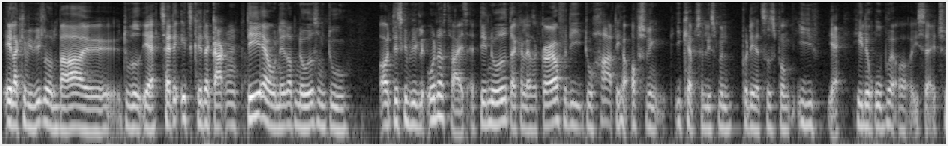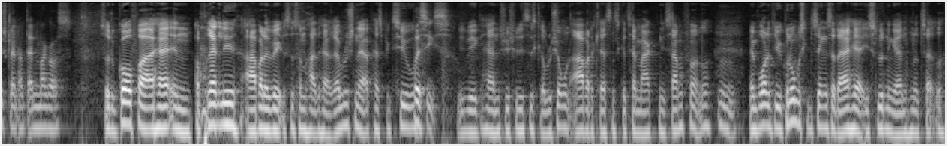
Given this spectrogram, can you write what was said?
Eller kan vi i virkeligheden bare, øh, du ved, ja, tage det et skridt ad gangen? Det er jo netop noget, som du og det skal virkelig understreges, at det er noget, der kan lade sig gøre, fordi du har det her opsving i kapitalismen på det her tidspunkt i ja, hele Europa, og især i Tyskland og Danmark også. Så du går fra at have en oprindelig arbejderbevægelse, som har det her revolutionære perspektiv. Præcis. Vi vil have en socialistisk revolution, arbejderklassen skal tage magten i samfundet. Mm. Men på grund af de økonomiske betingelser, der er her i slutningen af 1800-tallet,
